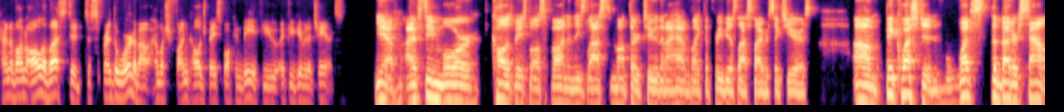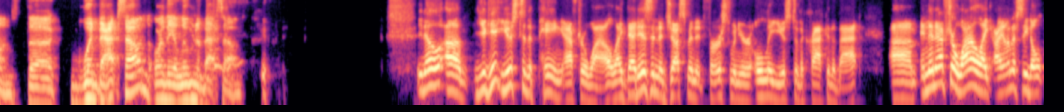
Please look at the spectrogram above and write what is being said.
kind of on all of us to, to spread the word about how much fun college baseball can be if you, if you give it a chance. Yeah, I've seen more college baseball as fun in these last month or two than I have like the previous last five or six years. Um, big question: What's the better sound, the wood bat sound or the aluminum bat sound? You know, um, you get used to the ping after a while. Like that is an adjustment at first when you're only used to the crack of the bat, um, and then after a while, like I honestly don't.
